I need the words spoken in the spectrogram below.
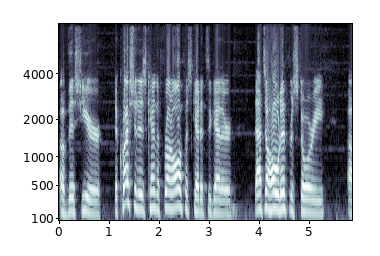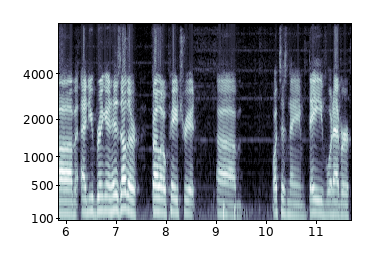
of this year. The question is, can the front office get it together? That's a whole different story. Um, and you bring in his other fellow Patriot, um, what's his name, Dave, whatever,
